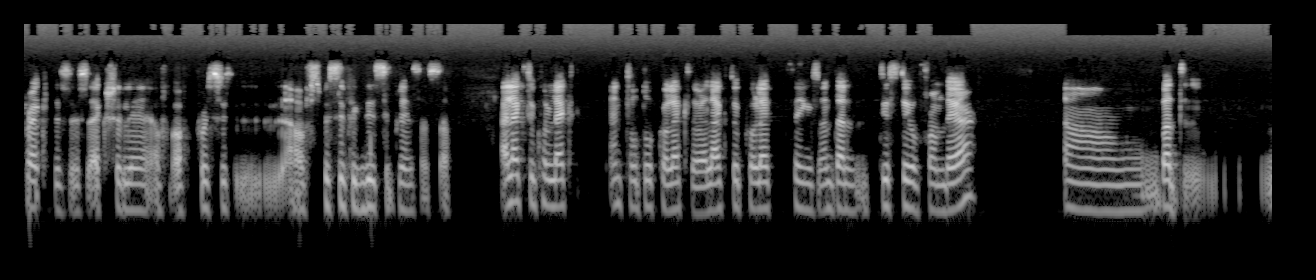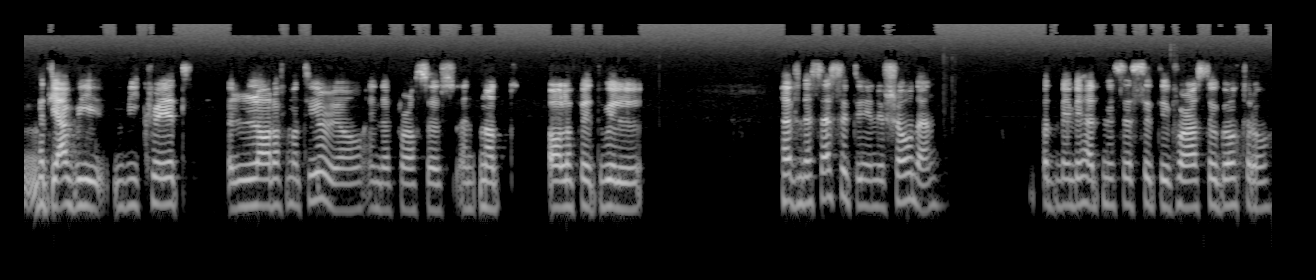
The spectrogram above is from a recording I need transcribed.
practices actually of of, of specific disciplines and stuff. I like to collect and total collector. I like to collect things and then distill from there. Um, but but yeah, we we create a lot of material in the process, and not all of it will have necessity in the show then but maybe had necessity for us to go through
